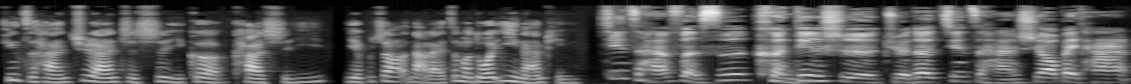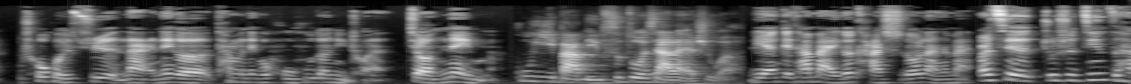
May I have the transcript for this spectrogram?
金子涵居然只是一个卡十一，也不知道哪来这么多意难平。金子涵粉丝肯定是觉得金子涵是要被他抽回去奶那个他们那个糊糊的女团叫 Name，故意把名次做下来是吧？连给他买一个卡什都懒得买，而且就是金子涵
